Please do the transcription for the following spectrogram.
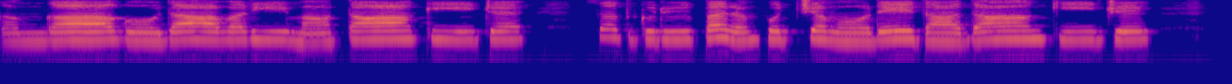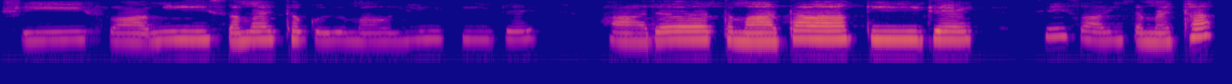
गंगा गोदावरी माता की जय। सद्गुरु परम पूज्य मोरे दादा की जय। श्री स्वामी समर्थ गुरु माऊली की जय। भारत माता की जय। श्री स्वामी समर्थ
